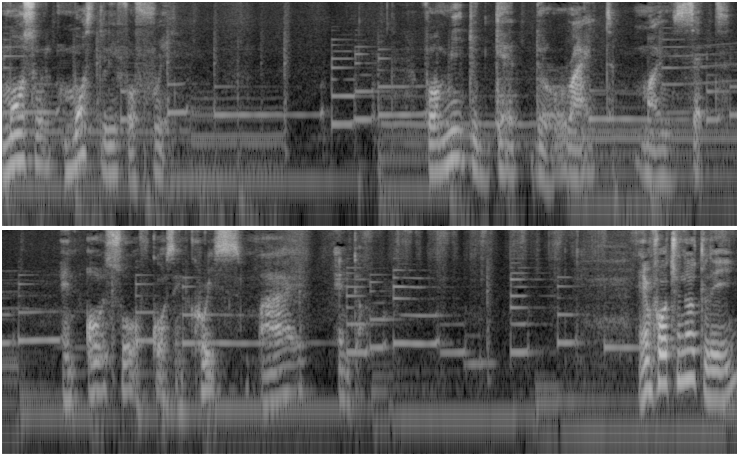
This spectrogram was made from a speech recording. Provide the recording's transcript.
most, mostly for free, for me to get the right mindset and also, of course, increase my income. Unfortunately,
